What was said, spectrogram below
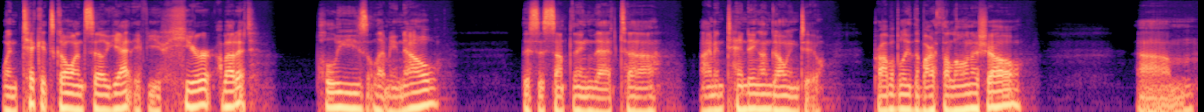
when tickets go on sale yet. If you hear about it, please let me know. This is something that uh, I'm intending on going to. Probably the Barcelona show. Um,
